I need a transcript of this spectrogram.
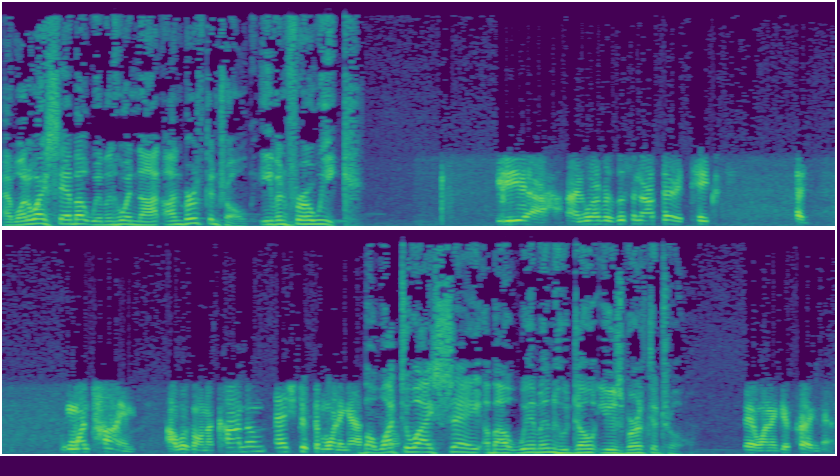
And what do I say about women who are not on birth control, even for a week? Yeah, and whoever's listening out there, it takes a, one time. I was on a condom, and she took the morning after. But what do I say about women who don't use birth control? They want to get pregnant.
